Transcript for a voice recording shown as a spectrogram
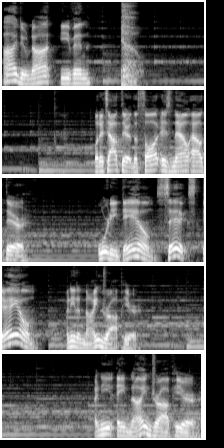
I do not even know. But it's out there. The thought is now out there. 40. Damn. 6. Damn. I need a 9 drop here. I need a 9 drop here.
